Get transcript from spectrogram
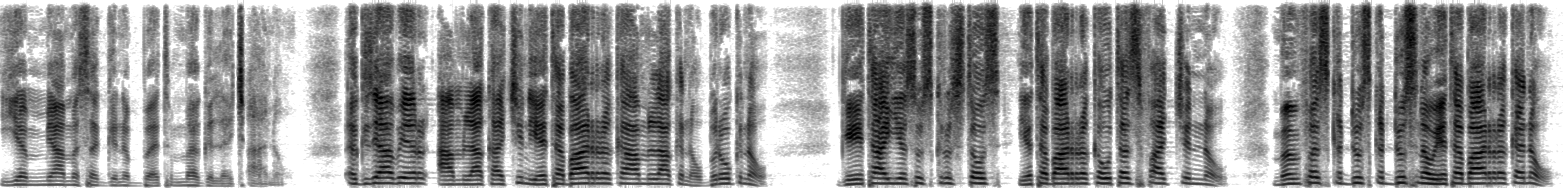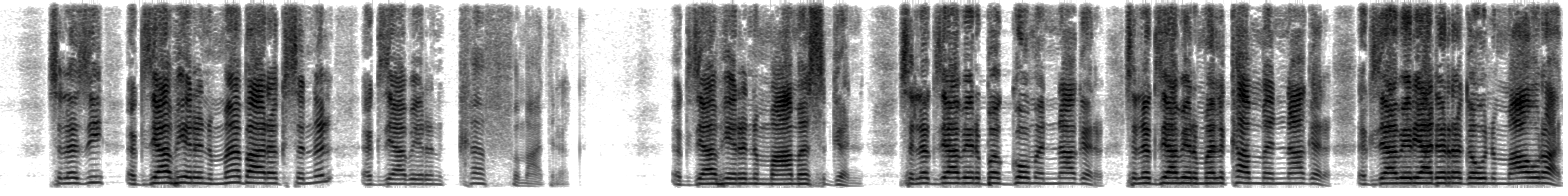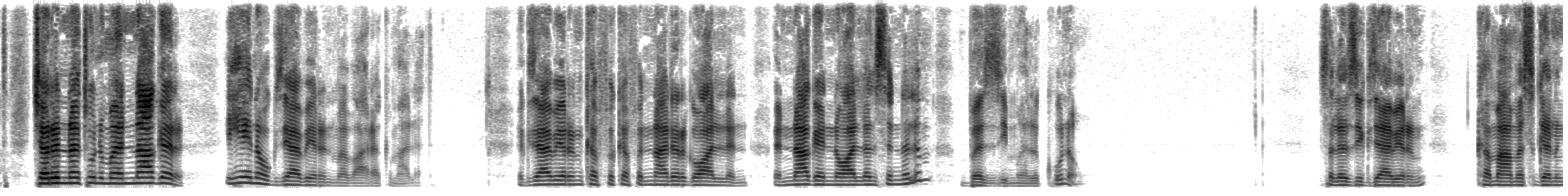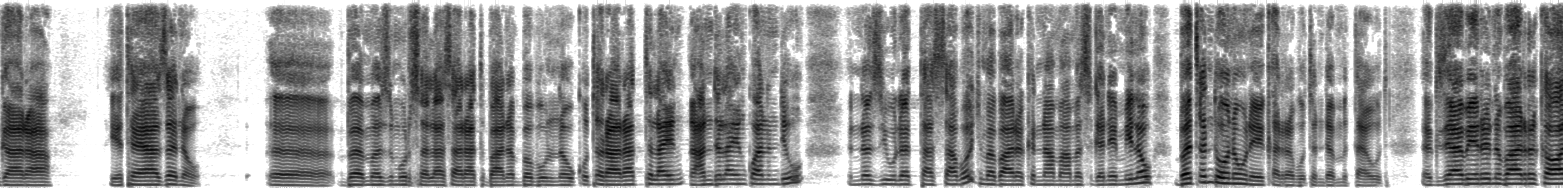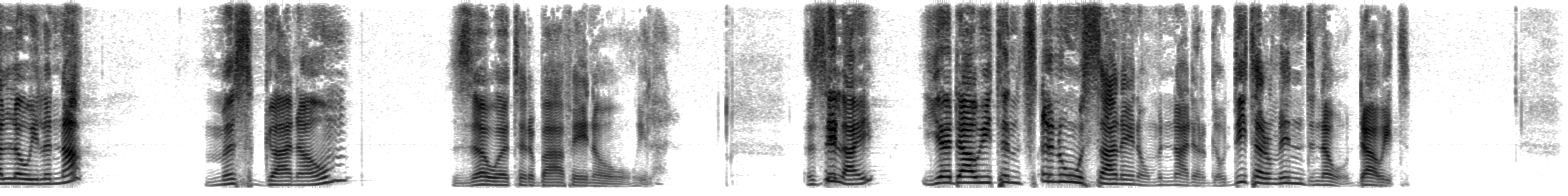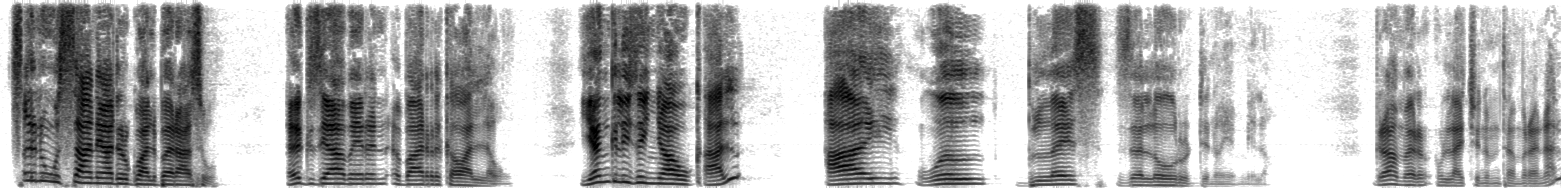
የሚያመሰግንበት መግለጫ ነው። እግዚአብሔር አምላካችን የተባረከ አምላክ ነው፣ ብሩክ ነው። ጌታ ኢየሱስ ክርስቶስ የተባረከው ተስፋችን ነው። መንፈስ ቅዱስ ቅዱስ ነው፣ የተባረከ ነው። ስለዚህ እግዚአብሔርን መባረክ ስንል እግዚአብሔርን ከፍ ማድረግ፣ እግዚአብሔርን ማመስገን፣ ስለ እግዚአብሔር በጎ መናገር፣ ስለ እግዚአብሔር መልካም መናገር፣ እግዚአብሔር ያደረገውን ማውራት፣ ቸርነቱን መናገር፣ ይሄ ነው እግዚአብሔርን መባረክ ማለት። እግዚአብሔርን ከፍ ከፍ እናደርገዋለን እናገነዋለን ስንልም በዚህ መልኩ ነው። ስለዚህ እግዚአብሔርን ከማመስገን ጋር የተያያዘ ነው። በመዝሙር 34 ባነበቡል ነው ቁጥር አራት ላይ አንድ ላይ እንኳን እንዲሁ እነዚህ ሁለት ሀሳቦች መባረክና ማመስገን የሚለው በጥንድ ሆነው ነው የቀረቡት። እንደምታዩት እግዚአብሔርን እባርከዋለሁ ይልና ምስጋናውም ዘወትር ባፌ ነው ይላል። እዚህ ላይ የዳዊትን ጽኑ ውሳኔ ነው የምናደርገው። determined ነው ዳዊት ጽኑ ውሳኔ አድርጓል በራሱ እግዚአብሔርን እባርከዋለሁ። የእንግሊዝኛው ቃል I will bless the Lord ነው የሚለው። grammar ሁላችንም ተምረናል።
